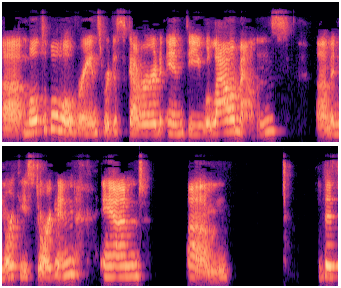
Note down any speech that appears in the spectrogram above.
uh, multiple wolverines were discovered in the Wallowa Mountains um, in Northeast Oregon, and um, this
